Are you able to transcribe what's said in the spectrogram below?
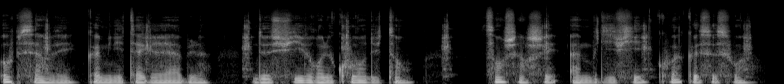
Observez comme il est agréable de suivre le cours du temps sans chercher à modifier quoi que ce soit.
